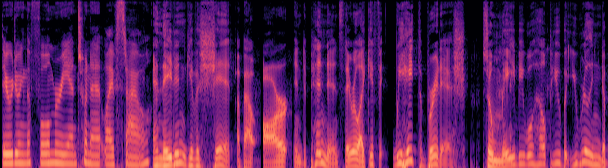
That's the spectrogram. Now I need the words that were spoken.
They were doing the full Marie Antoinette lifestyle. and they didn't give a shit about our independence. They were like, if we hate the British, so maybe we'll help you, but you really need to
